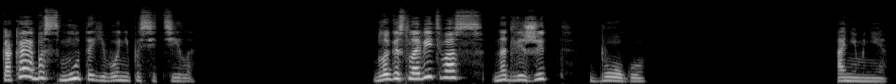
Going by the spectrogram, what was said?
какая бы смута его не посетила. Благословить вас надлежит Богу, а не мне.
